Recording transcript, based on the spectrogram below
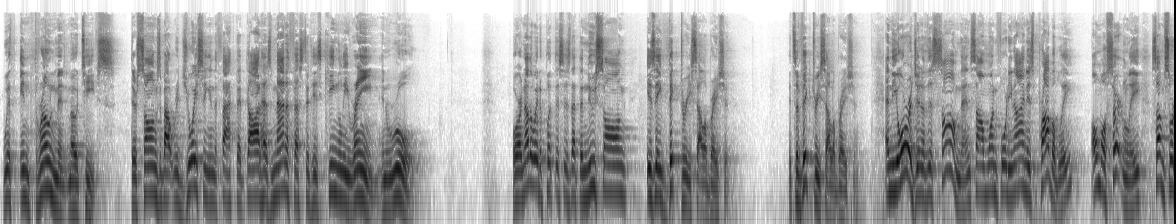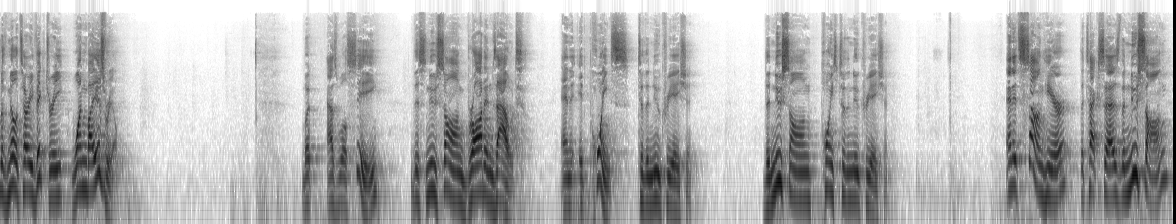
with enthronement motifs. They're songs about rejoicing in the fact that God has manifested his kingly reign and rule. Or another way to put this is that the new song is a victory celebration. It's a victory celebration. And the origin of this psalm, then, Psalm 149, is probably almost certainly some sort of military victory won by Israel. But as we'll see, this new song broadens out and it points to the new creation. The new song points to the new creation. And it's sung here, the text says, the new song,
